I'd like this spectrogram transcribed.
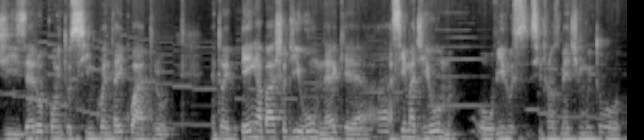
de 0,54. Então é bem abaixo de 1, né, que é acima de 1 o vírus se transmite muito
